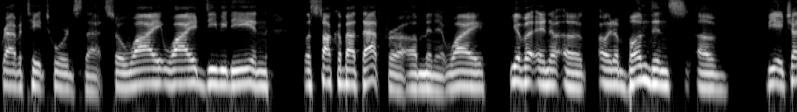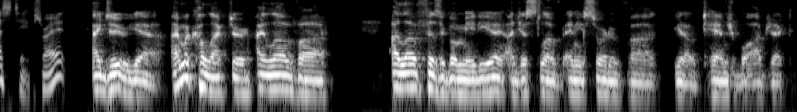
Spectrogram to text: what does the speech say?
gravitate towards that. So why why dvd and let's talk about that for a minute. Why you have a, an, a, an abundance of vhs tapes right? I do, yeah. I'm a collector. I love uh I love physical media. I just love any sort of uh, you know, tangible object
